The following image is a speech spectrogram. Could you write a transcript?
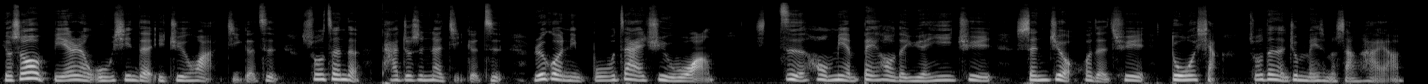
有时候别人无心的一句话、几个字，说真的，它就是那几个字。如果你不再去往字后面背后的原因去深究，或者去多想，说真的就没什么伤害啊。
